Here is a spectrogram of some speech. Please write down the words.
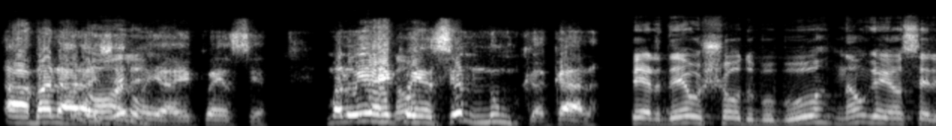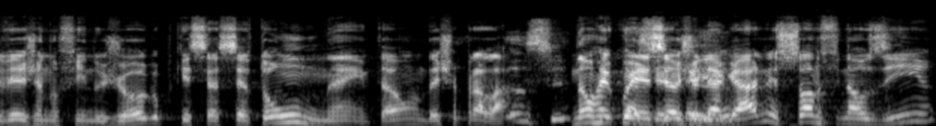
Ah, mas não, eu não ia reconhecer. Mas não ia então reconhecer então... nunca, cara. Perdeu o show do Bubu, não ganhou cerveja no fim do jogo, porque se acertou um, né? Então deixa pra lá. Não reconheceu a Julia Garner, só no finalzinho.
